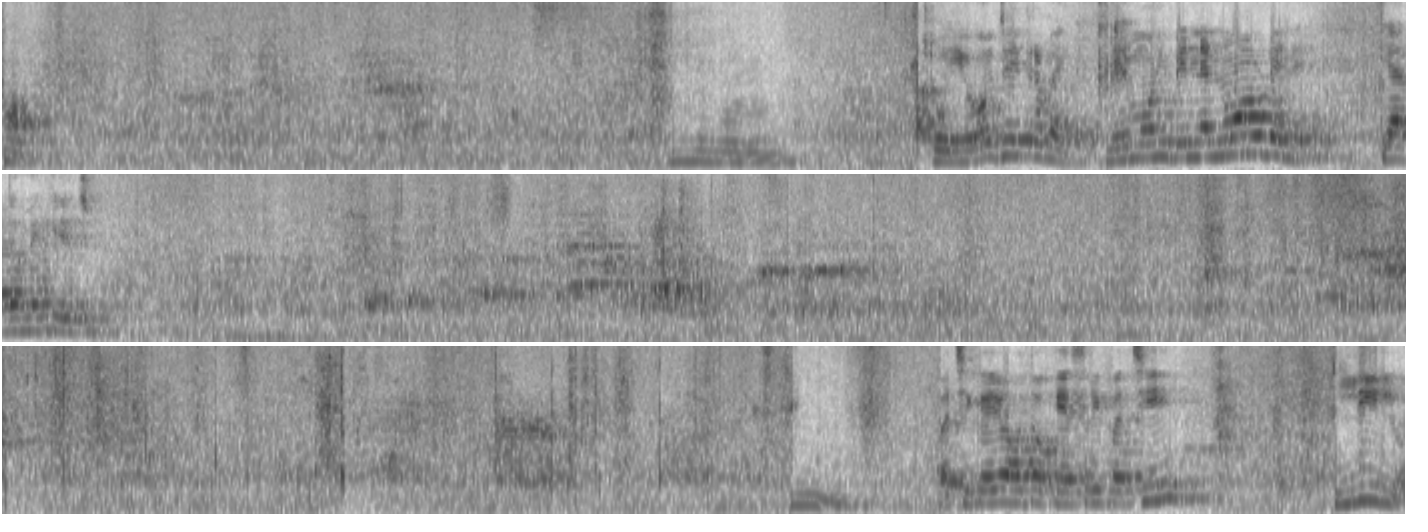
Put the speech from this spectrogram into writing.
હા. તો એવો જૈત્રભાઈ નિર્મોહી બેનને ન આવડે ને? ત્યાં તમે કહેજો. પછી કયો હતો? કેસરી પછી? લીલો.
